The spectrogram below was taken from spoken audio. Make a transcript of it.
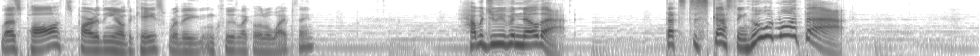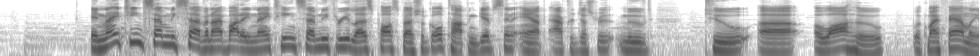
Les Paul. It's part of the, you know, the case where they include like a little wipe thing. How would you even know that? That's disgusting. Who would want that? In 1977, I bought a 1973 Les Paul Special Gold Top and Gibson amp after just moved to uh, Oahu with my family.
